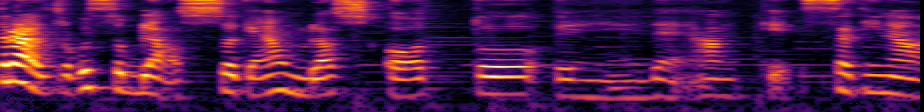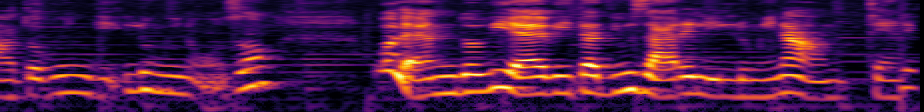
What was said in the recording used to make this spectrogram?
Tra l'altro questo blush, che è un blush cotto ed è anche satinato, quindi luminoso, volendo vi evita di usare l'illuminante.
